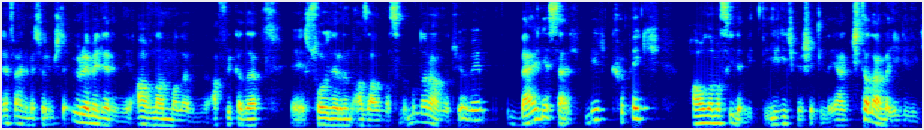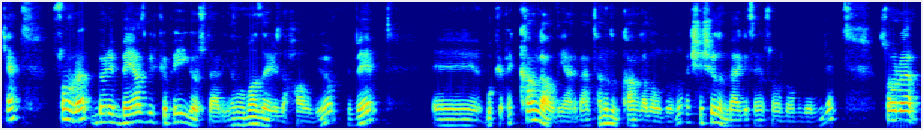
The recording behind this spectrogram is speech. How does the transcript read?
efendime söyleyeyim işte üremelerini, avlanmalarını, Afrika'da e, soylarının azalmasını bunları anlatıyor ve belgesel bir köpek havlamasıyla bitti ilginç bir şekilde. Yani çitalarla ilgiliyken sonra böyle beyaz bir köpeği gösterdi. İnanılmaz derecede havlıyor ve e, bu köpek Kangal'dı yani. Ben tanıdım Kangal olduğunu ve şaşırdım belgeselin sonunda onu görünce. Sonra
